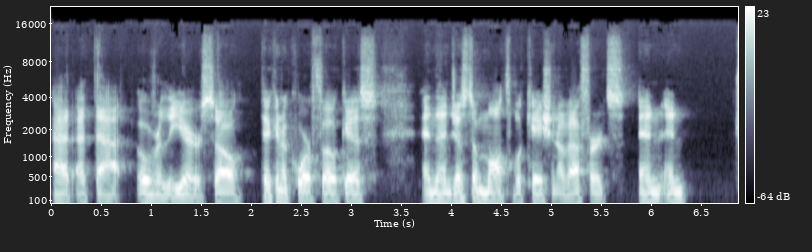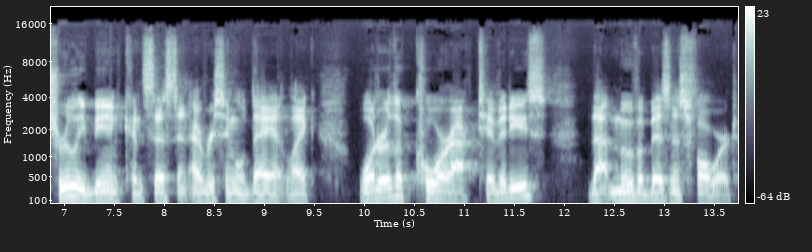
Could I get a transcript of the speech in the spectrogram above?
at at that over the years. So picking a core focus and then just a multiplication of efforts and and truly being consistent every single day at like what are the core activities that move a business forward?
